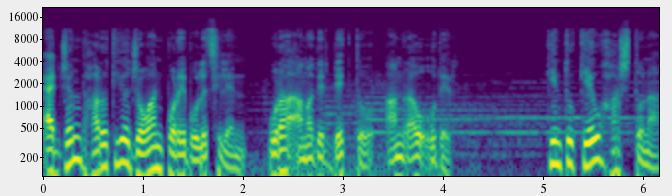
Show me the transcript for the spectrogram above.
একজন ভারতীয় জওয়ান পরে বলেছিলেন, ওরা আমাদের দেখত, আমরাও ওদের। কিন্তু কেউ হাসত না।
